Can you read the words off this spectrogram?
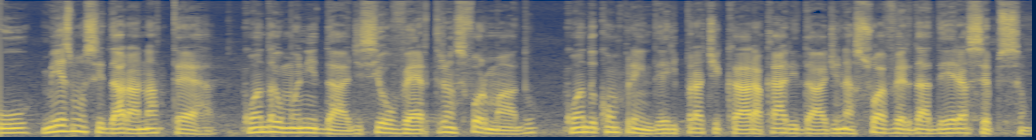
O mesmo se dará na terra, quando a humanidade se houver transformado, quando compreender e praticar a caridade na sua verdadeira acepção.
